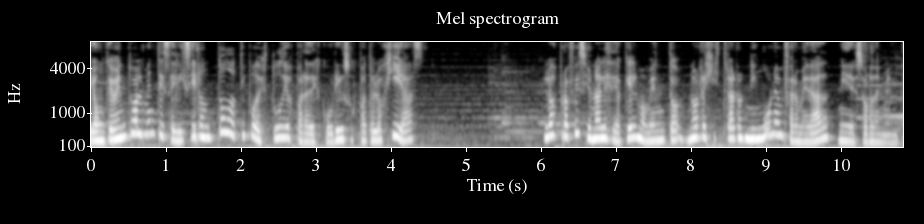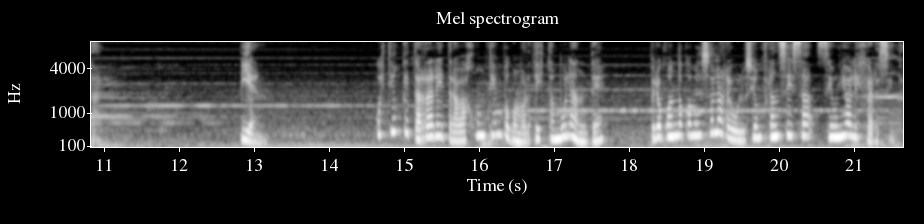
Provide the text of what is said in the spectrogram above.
Y aunque eventualmente se le hicieron todo tipo de estudios para descubrir sus patologías, los profesionales de aquel momento no registraron ninguna enfermedad ni desorden mental. Bien. Cuestión que Tarrare trabajó un tiempo como artista ambulante, pero cuando comenzó la Revolución Francesa se unió al ejército.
